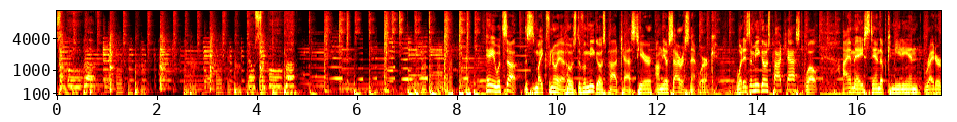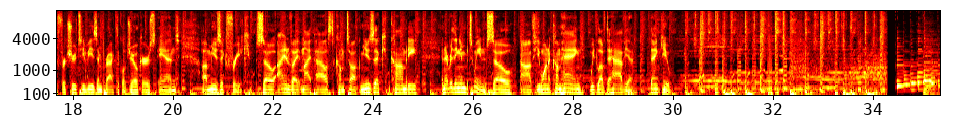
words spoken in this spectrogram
Hey, what's up? This is Mike Finoia, host of Amigos Podcast here on the Osiris Network. What is Amigos Podcast? Well, I am a stand up comedian, writer for truTV's Impractical Jokers, and a music freak. So I invite my pals to come talk music, comedy, and everything in between. So uh, if you want to come hang, we'd love to have you. Thank you.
